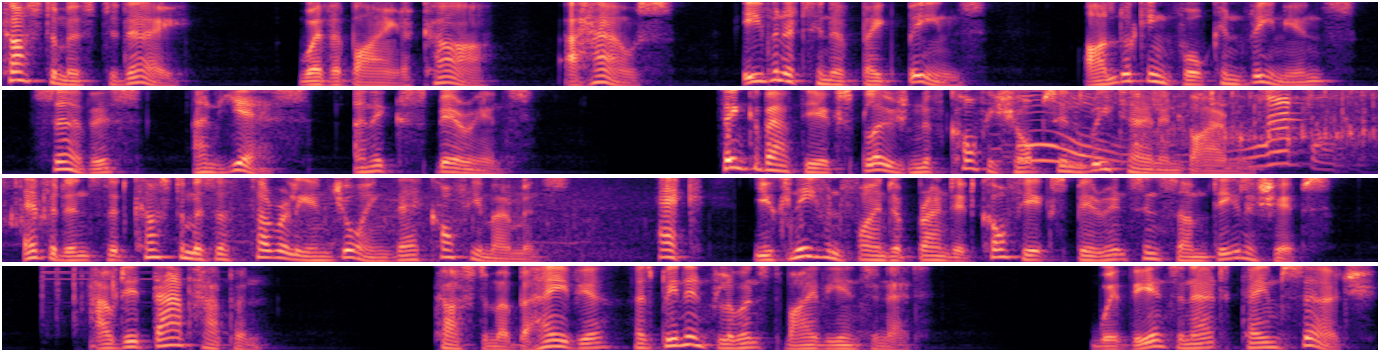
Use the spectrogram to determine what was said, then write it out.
Customers today, whether buying a car, a house, even a tin of baked beans, are looking for convenience, service, and yes, an experience. Think about the explosion of coffee shops in retail environments. Evidence that customers are thoroughly enjoying their coffee moments. Heck, you can even find a branded coffee experience in some dealerships. How did that happen? Customer behavior has been influenced by the internet. With the internet came search,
